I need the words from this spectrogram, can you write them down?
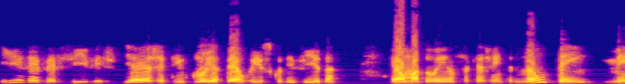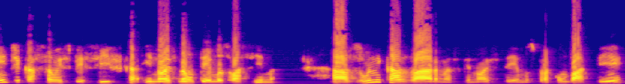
irreversíveis, e aí a gente inclui até o risco de vida, é uma doença que a gente não tem medicação específica e nós não temos vacina. As únicas armas que nós temos para combater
